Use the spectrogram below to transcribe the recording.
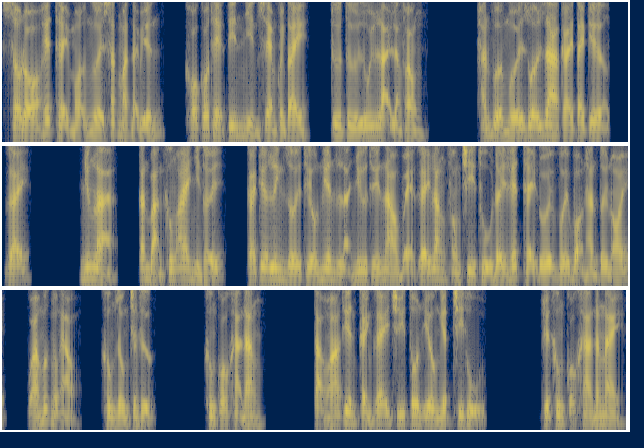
Sau đó hết thể mọi người sắc mặt đại biến, khó có thể tin nhìn xem quanh tay, từ từ lui lại lang phong. Hắn vừa mới dỗi ra cái tay kia, gãy. Nhưng là, căn bản không ai nhìn thấy, cái kia linh giới thiếu niên là như thế nào bẻ gãy lăng phong chi thủ đây hết thể đối với bọn hắn tới nói, quá mức mộng ảo, không giống chân thực. Không có khả năng. Tạo hóa thiên cảnh gãy trí tôn yêu nghiệt chi thủ tuyệt không có khả năng này.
